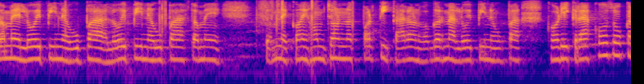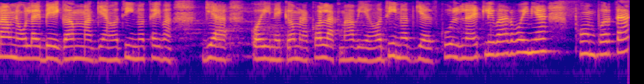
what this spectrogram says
તમે લોહી પીને ઊભા, લોહી પીને ઊભા, તમે તમને કંઈ સમજણ નથી પડતી કારણ વગરના લોહી પીને ઊભા. ઘડીક રાખો છોકરાઓને, ઓલાય બે ગામમાં ગયા, હજી ન થયા. ગયા કોઈને કે હમણાં કલાકમાં આવીએ, હજી નથી ગયા. સ્કૂલના એટલી વાર હોય ને ફોર્મ ભરતા?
